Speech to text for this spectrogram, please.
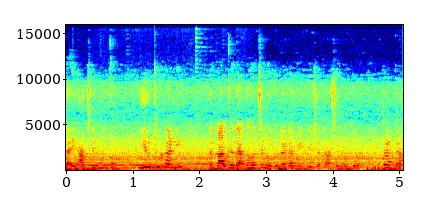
তাই আজকের মতো ইউটিউবখানি কালকে দেখা হচ্ছে নতুন একটা ভিডিওর সাথে, আজকের মতো, টাটা।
